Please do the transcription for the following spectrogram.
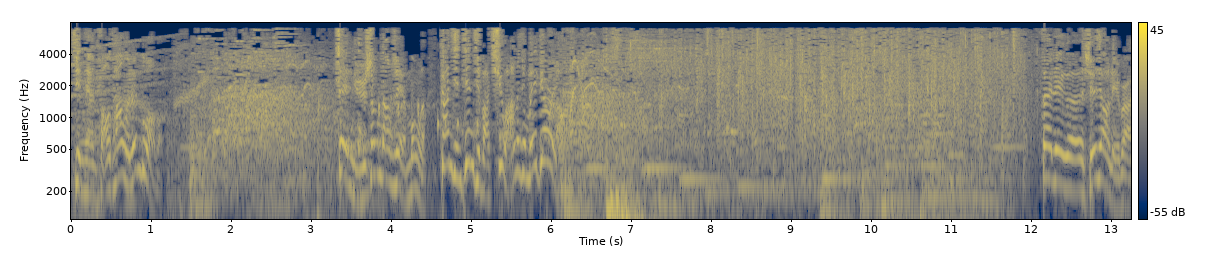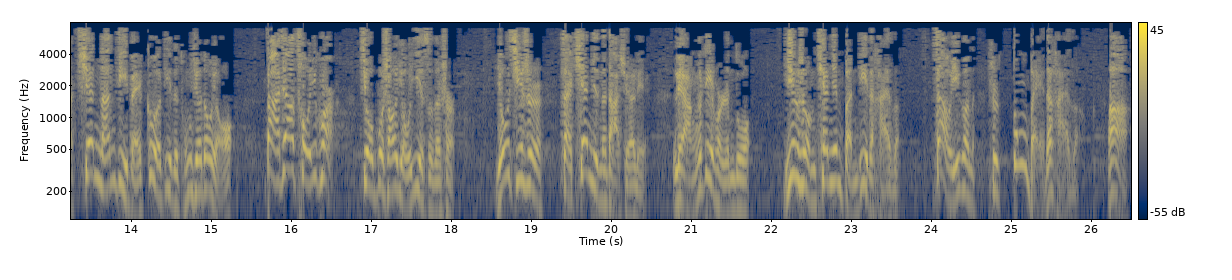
今天澡堂子人多吗？这女生当时也懵了，赶紧进去吧，去晚了就没地儿了。在这个学校里边，天南地北各地的同学都有，大家凑一块儿就不少有意思的事儿。尤其是在天津的大学里，两个地方人多，一个是我们天津本地的孩子，再有一个呢是东北的孩子啊。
